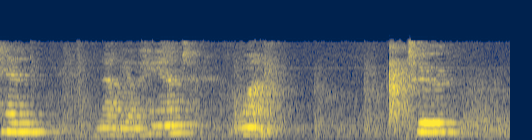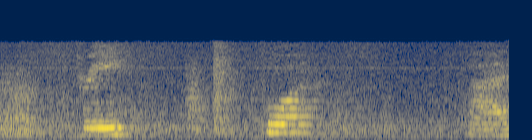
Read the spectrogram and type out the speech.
ten. Now the other hand. One, two, three, four, five,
